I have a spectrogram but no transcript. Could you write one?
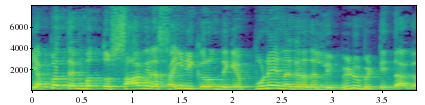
ಎಪ್ಪತ್ತೆಂಬತ್ತು ಸಾವಿರ ಸೈನಿಕರೊಂದಿಗೆ ಪುಣೆ ನಗರದಲ್ಲಿ ಬೀಡು ಬಿಟ್ಟಿದ್ದಾಗ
